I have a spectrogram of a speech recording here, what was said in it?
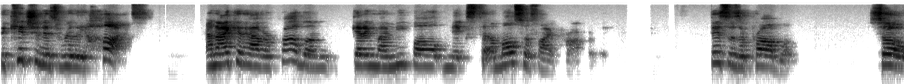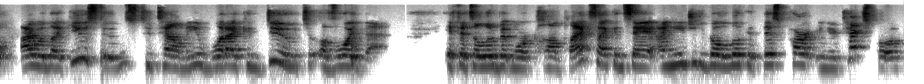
The kitchen is really hot, and I could have a problem getting my meatball mix to emulsify properly. This is a problem. So I would like you students to tell me what I can do to avoid that. If it's a little bit more complex, I can say, I need you to go look at this part in your textbook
